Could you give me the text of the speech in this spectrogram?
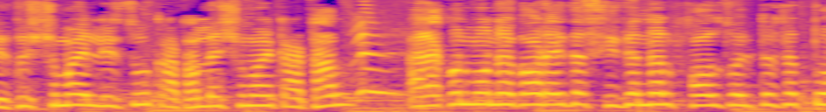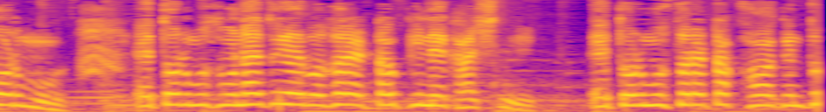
লিচুর সময় লিচু কাঁঠালের সময় কাঁঠাল। আর এখন মনে কর এই যে সিজনাল ফল চলতেছে তরমুজ। এই তরমুজ মনে হয় তুই এই বছর একটাও কিনে খাসনি। এই তরমুজ তোর একটা খাওয়া কিন্তু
